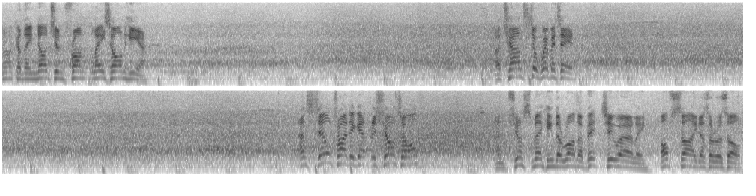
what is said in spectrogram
Well, can they nudge in front late on here? A chance to whip it in. And still trying to get the shot off. And just making the run a bit too early. Offside as a result.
